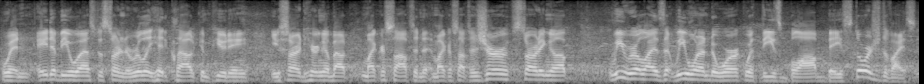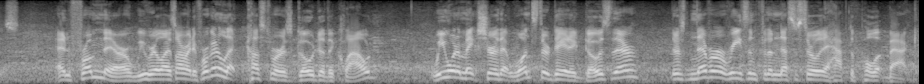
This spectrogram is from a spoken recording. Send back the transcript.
when AWS was starting to really hit cloud computing. You started hearing about Microsoft and Microsoft Azure starting up. We realized that we wanted to work with these blob-based storage devices. And from there, we realized, all right, if we're going to let customers go to the cloud, we want to make sure that once their data goes there, there's never a reason for them necessarily to have to pull it back.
